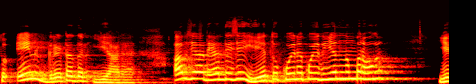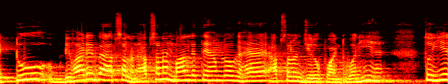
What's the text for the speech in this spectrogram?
तो एन ग्रेटर देन ये आ रहा है। अब जरा ध्यान दीजिए, ये तो कोई ना कोई रियल नंबर होगा। ये two divided by epsilon epsilon मान लेते हैं हम लोग, है एप्सलॉन ज़ीरो पॉइंट वन ही है। तो ये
